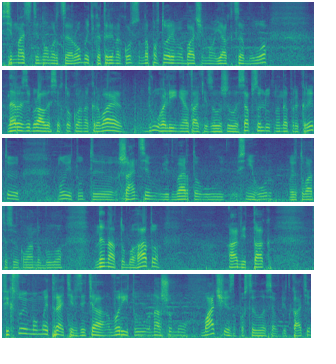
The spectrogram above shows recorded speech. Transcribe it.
17-й номер це робить. Катерина Корсун. На повторі ми бачимо, як це було. Не розібралися, хто кого накриває. Друга лінія атаки залишилася абсолютно неприкритою. Ну і тут е, шансів відверто у Снігур врятувати свою команду було не надто багато. А відтак фіксуємо ми третє взяття воріт у нашому матчі. Запостилилася в підкаті.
